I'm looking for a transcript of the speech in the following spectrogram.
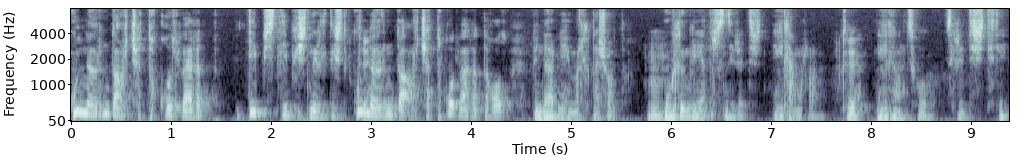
гүн нойрондоо орч чадахгүй л байгаад deep sleep гэж нэрлэдэг шүү дээ. Гүн нойрондоо орч чадахгүй л байгаад байгаа бол би нойрны хямралтай шууд. Өглөө ингээ ядарсан зэрэг шүү дээ. Нэг л амраа. Нэг л онцгой зэрэг шүү дээ.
